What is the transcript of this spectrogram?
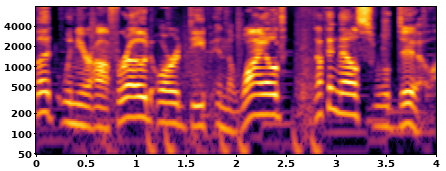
But when you're off road or deep in the wild, nothing else will do.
